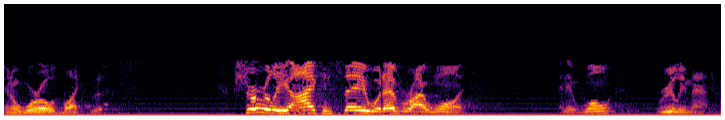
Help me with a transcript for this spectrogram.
in a world like this? Surely I can say whatever I want, and it won't really matter.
